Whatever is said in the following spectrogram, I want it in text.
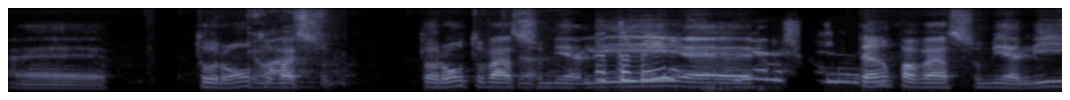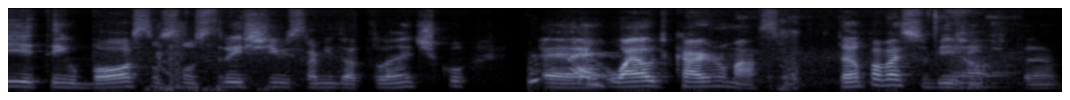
É, Toronto, Eu vai, acho- Toronto vai assumir Eu ali. também é, Tampa vai assumir ali, tem o Boston, são os três times pra mim do Atlântico. É, wild card no máximo. Tampa vai subir, Eu- gente. Tam-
